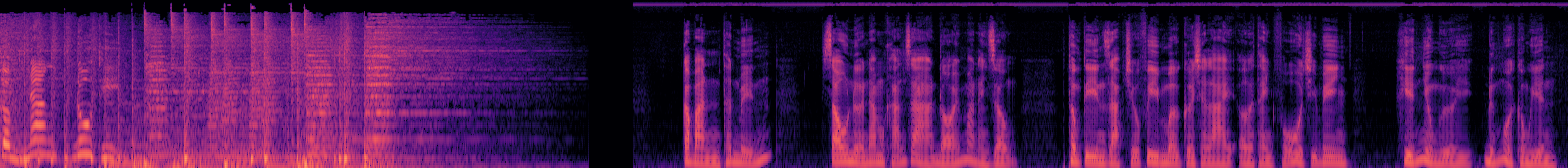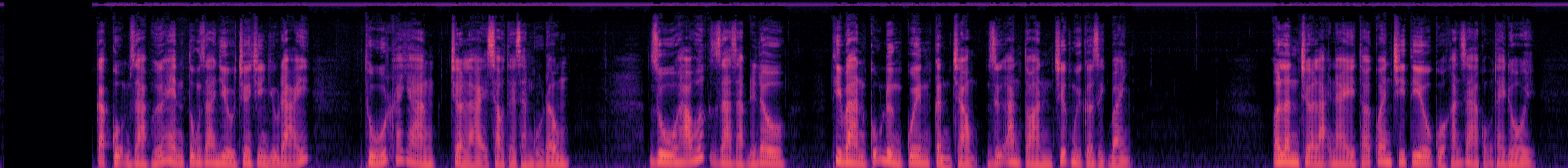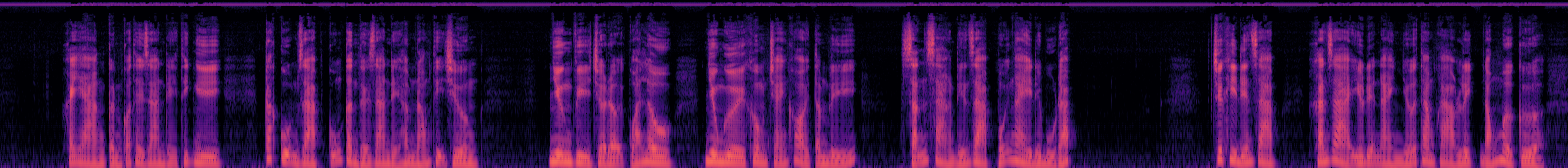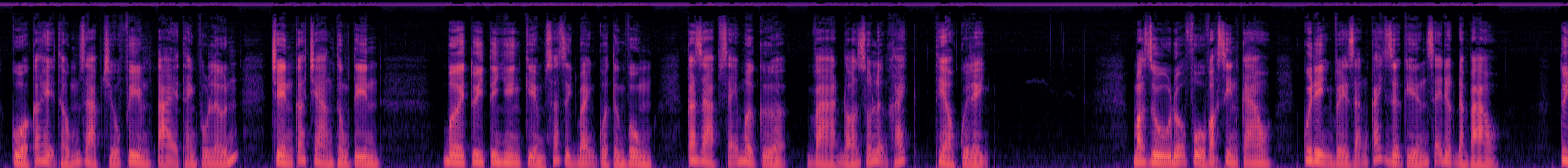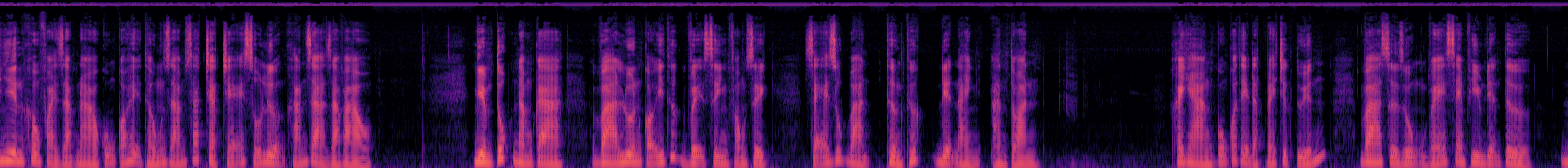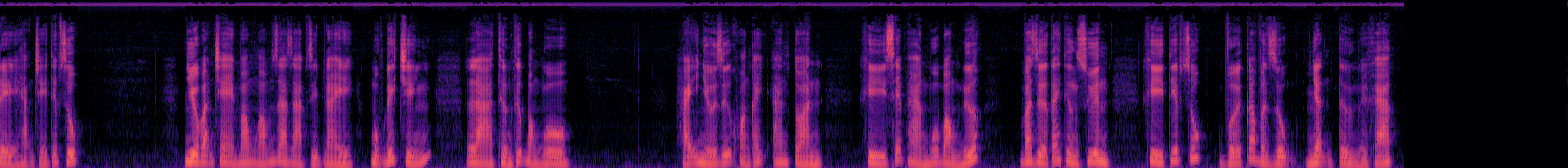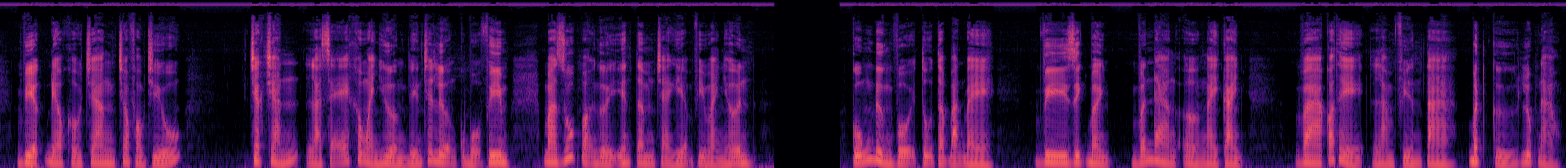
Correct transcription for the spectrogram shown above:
Cẩm nang đô thị Các bạn thân mến, sau nửa năm khán giả đói màn ảnh rộng, thông tin dạp chiếu phim mở cửa trở lại ở thành phố Hồ Chí Minh khiến nhiều người đứng ngồi không yên. Các cụm dạp hứa hẹn tung ra nhiều chương trình ưu đãi, thu hút khách hàng trở lại sau thời gian ngủ đông. Dù háo hức ra dạp đến đâu, thì bạn cũng đừng quên cẩn trọng giữ an toàn trước nguy cơ dịch bệnh. Ở lần trở lại này, thói quen chi tiêu của khán giả cũng thay đổi. Khách hàng cần có thời gian để thích nghi, các cụm dạp cũng cần thời gian để hâm nóng thị trường. Nhưng vì chờ đợi quá lâu, nhiều người không tránh khỏi tâm lý, sẵn sàng đến dạp mỗi ngày để bù đắp. Trước khi đến dạp, khán giả yêu điện ảnh nhớ tham khảo lịch đóng mở cửa của các hệ thống dạp chiếu phim tại thành phố lớn trên các trang thông tin. Bởi tùy tình hình kiểm soát dịch bệnh của từng vùng, các dạp sẽ mở cửa và đón số lượng khách theo quy định. Mặc dù độ phủ vaccine cao, quy định về giãn cách dự kiến sẽ được đảm bảo. Tuy nhiên không phải dạp nào cũng có hệ thống giám sát chặt chẽ số lượng khán giả ra vào. Nghiêm túc 5K và luôn có ý thức vệ sinh phòng dịch sẽ giúp bạn thưởng thức điện ảnh an toàn. Khách hàng cũng có thể đặt vé trực tuyến và sử dụng vé xem phim điện tử để hạn chế tiếp xúc. Nhiều bạn trẻ mong ngóng ra dạp dịp này, mục đích chính là thưởng thức bỏng ngô. Hãy nhớ giữ khoảng cách an toàn khi xếp hàng mua bỏng nước và rửa tay thường xuyên khi tiếp xúc với các vật dụng nhận từ người khác. Việc đeo khẩu trang trong phòng chiếu chắc chắn là sẽ không ảnh hưởng đến chất lượng của bộ phim mà giúp mọi người yên tâm trải nghiệm phim ảnh hơn. Cũng đừng vội tụ tập bạn bè vì dịch bệnh vẫn đang ở ngay cạnh và có thể làm phiền ta bất cứ lúc nào.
